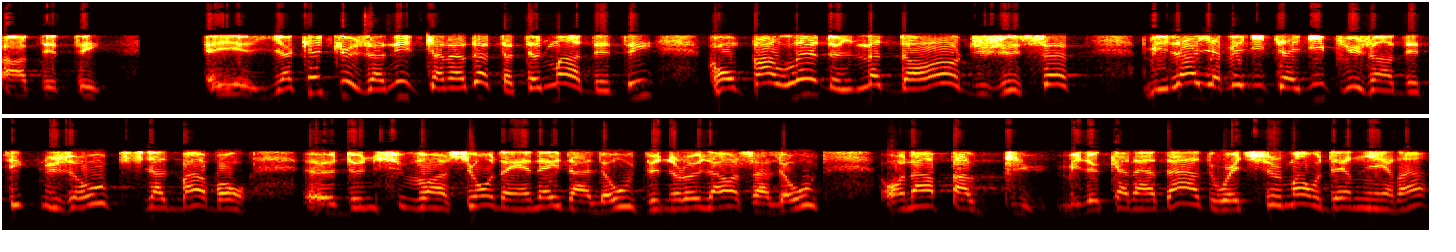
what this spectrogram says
endetté. Et il y a quelques années, le Canada était tellement endetté qu'on parlait de le mettre dehors du G7. Mais là, il y avait l'Italie plus endettée que nous autres. Finalement, bon, euh, d'une subvention, d'un aide à l'autre, d'une relance à l'autre, on n'en parle plus. Mais le Canada doit être sûrement au dernier rang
